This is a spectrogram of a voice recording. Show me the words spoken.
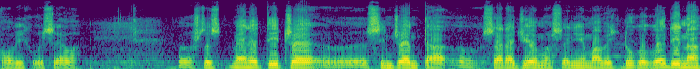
ovih useva. Što mene tiče Sinđenta, sarađujemo sa njima već dugo godina,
